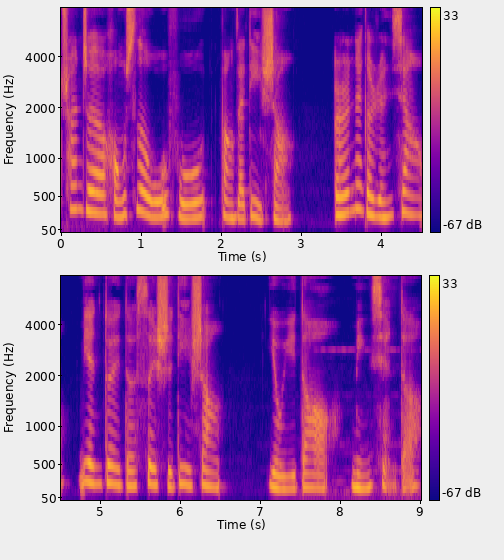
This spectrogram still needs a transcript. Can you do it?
穿着红色无服放在地上，而那个人像面对的碎石地上有一道明显的，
